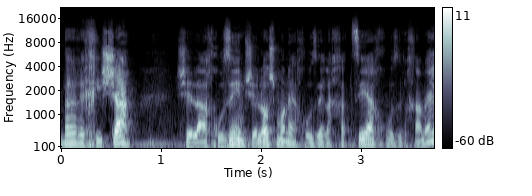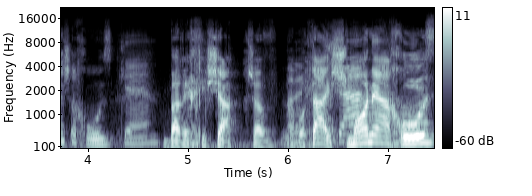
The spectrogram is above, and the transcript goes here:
ברכישה של האחוזים, של לא 8 אחוז, אלא חצי אחוז וחמש אחוז, כן. ברכישה. עכשיו, ברכישה רבותיי, 8 אחוז.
